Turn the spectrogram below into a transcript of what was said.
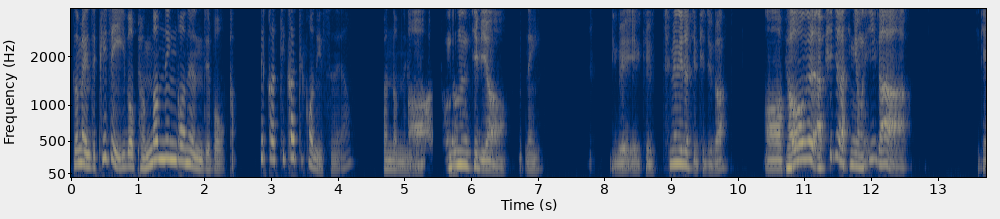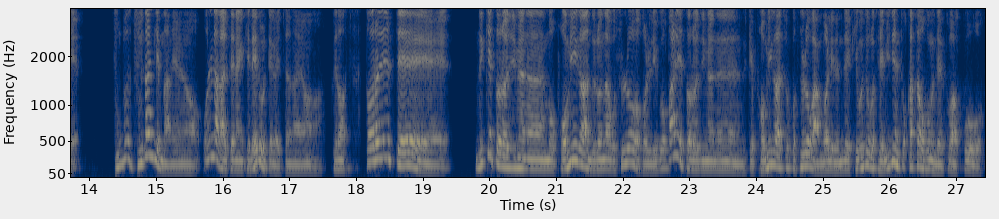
그러면 이제 PG 2도 벽 넘는 거는 이제 뭐, 가- 팁 같은 거는 있으나요? 벽 넘는 거. 어, 정도는 팁이요. 네. 왜 이렇게 투명해졌지 피즈가? 어 벽을 아 피즈 같은 경우는 이가 이렇게 두, 번- 두 단계 나뉘어요. 올라갈 때랑 이렇게 내려올 때가 있잖아요. 그래서 떨어질 때 늦게 떨어지면은 뭐 범위가 늘어나고 슬로우가 걸리고 빨리 떨어지면은 이렇게 범위가 조금 슬로우가 안 걸리는데 기본적으로 데미지는 똑같다고 보면 될 것 같고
